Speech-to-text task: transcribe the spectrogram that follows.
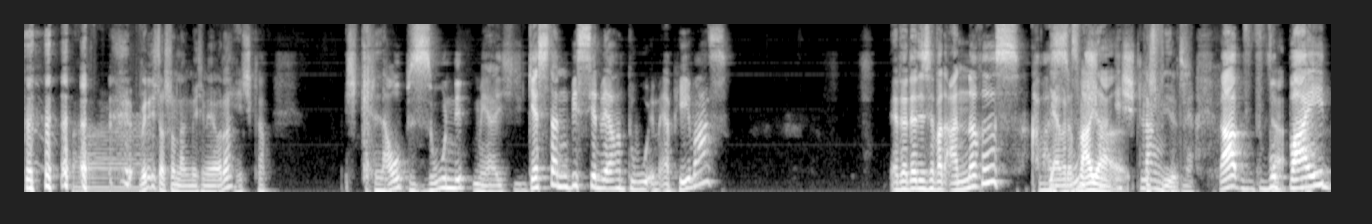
Bin ich doch schon lange nicht mehr, oder? Ich glaube ich glaub so nicht mehr. Ich, gestern ein bisschen, während du im RP warst. Ja, das das ist ja was anderes. Aber, Ja, aber das so war schon ja echt lang gespielt. nicht mehr. Ja, wobei,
